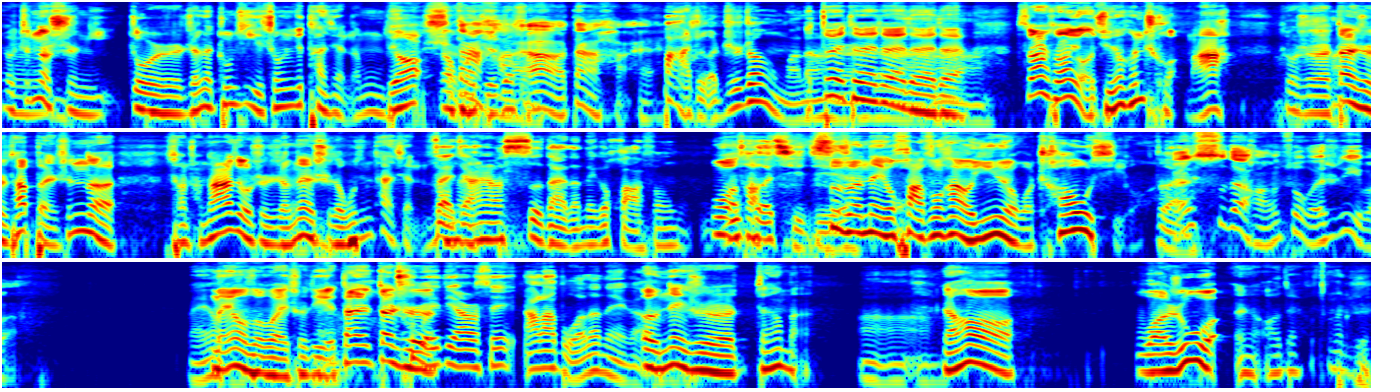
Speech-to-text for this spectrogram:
就真的是你就是人类终其一生一个探险的目标，让大我觉得啊，大海，霸者之政嘛，对对对对对啊虽然虽然有剧情很扯嘛，就是但是它本身的想传达就是人类式的无尽探险的，再加上四代的那个画风，我操。四代那个画风还有音乐，我超喜欢。对哎，，四代好像做过 HD 吧？没有没有做过 HD，但是但是 DLC 阿拉伯的那个，呃，那是加强版。啊啊啊！然后我如果嗯哦对，问题是？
